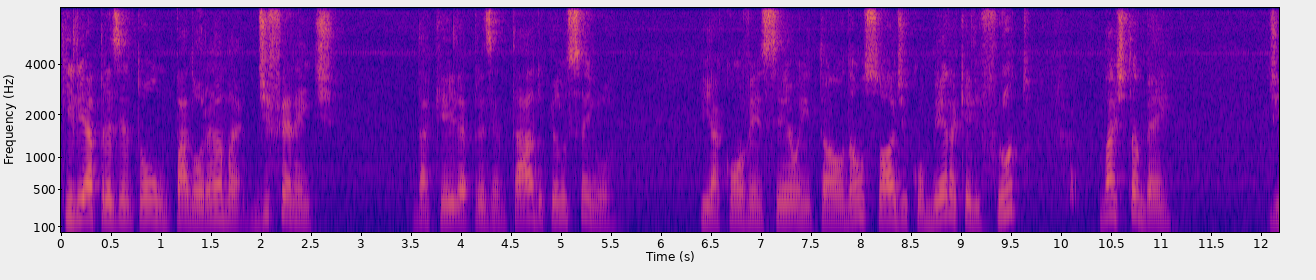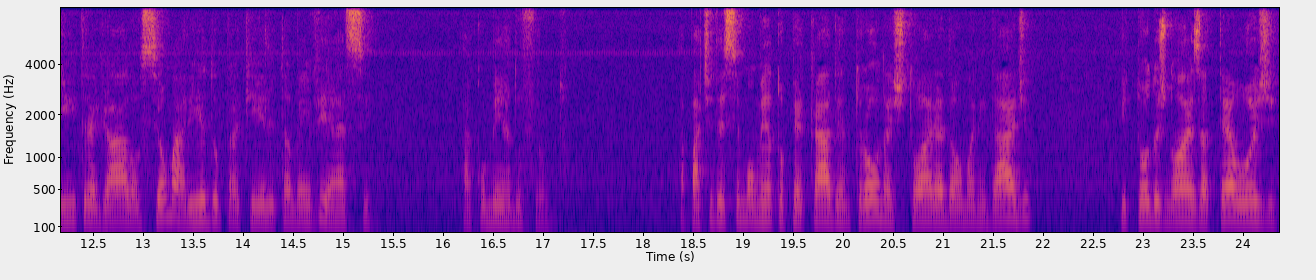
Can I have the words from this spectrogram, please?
que lhe apresentou um panorama diferente daquele apresentado pelo Senhor, e a convenceu então não só de comer aquele fruto, mas também de entregá-lo ao seu marido para que ele também viesse a comer do fruto. A partir desse momento, o pecado entrou na história da humanidade e todos nós, até hoje,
